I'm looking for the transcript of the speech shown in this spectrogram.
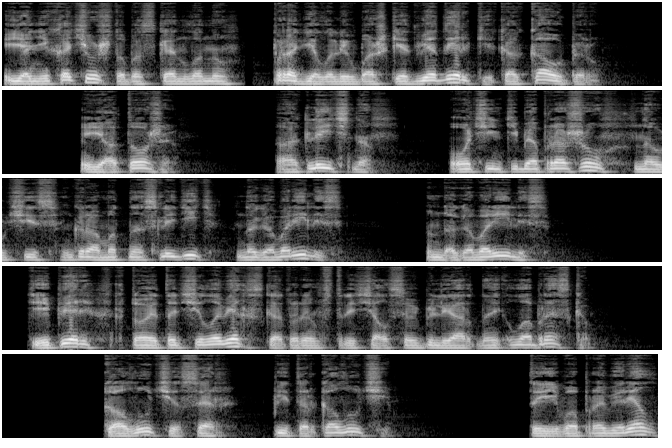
Я не хочу, чтобы Скэнлону проделали в башке две дырки, как Кауперу». «Я тоже». «Отлично. Очень тебя прошу, научись грамотно следить. Договорились? Договорились. Теперь кто этот человек, с которым встречался в бильярдной Лабреско? Калучи, сэр, Питер Калучи. Ты его проверял?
